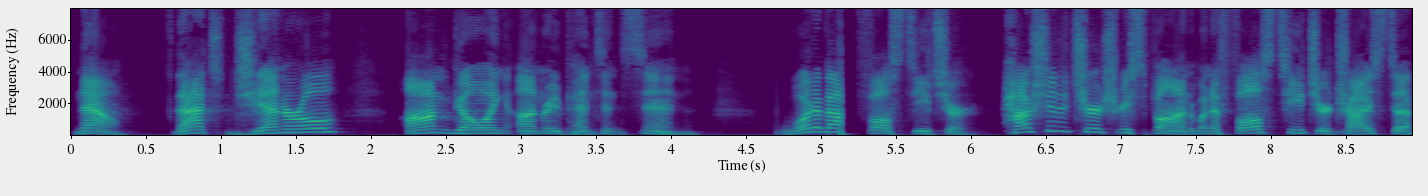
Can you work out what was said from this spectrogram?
Now, that's general, ongoing, unrepentant sin. What about false teacher? How should a church respond when a false teacher tries to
